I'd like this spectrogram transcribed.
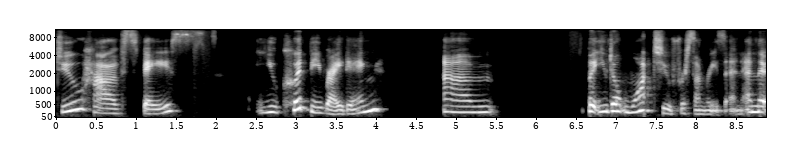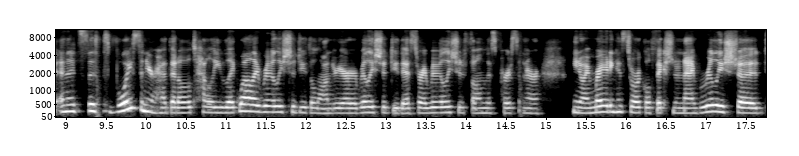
do have space you could be writing um, but you don't want to for some reason. And and it's this voice in your head that'll tell you like well i really should do the laundry or i really should do this or i really should phone this person or you know i'm writing historical fiction and i really should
